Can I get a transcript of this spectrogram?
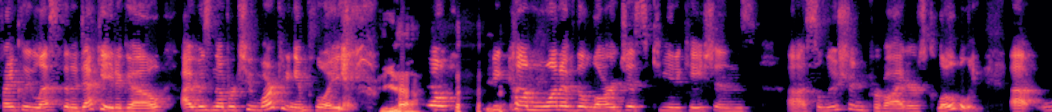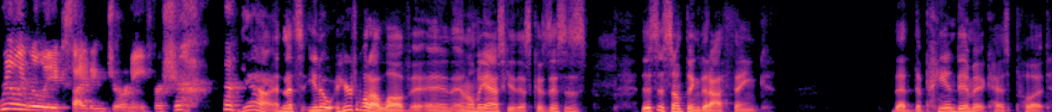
frankly less than a decade ago i was number two marketing employee. Yeah. So become one of the largest communications uh, solution providers globally. Uh, really really exciting journey for sure. Yeah and that's you know here's what i love and, and let me ask you this because this is this is something that i think that the pandemic has put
